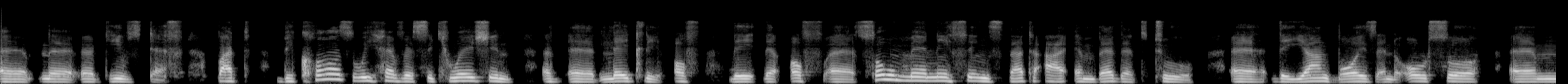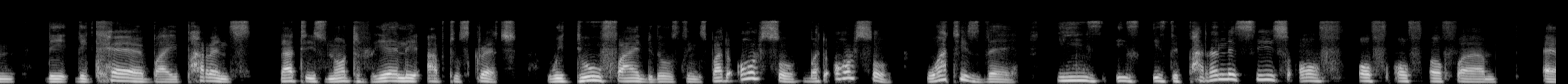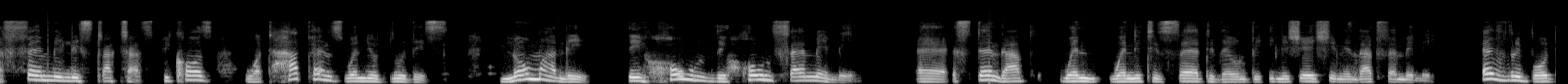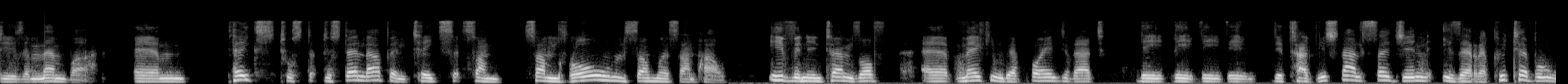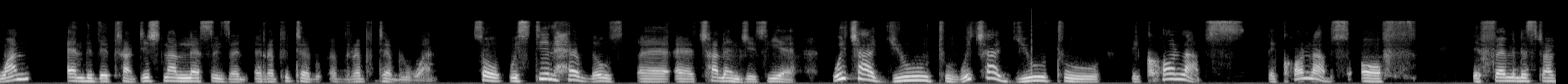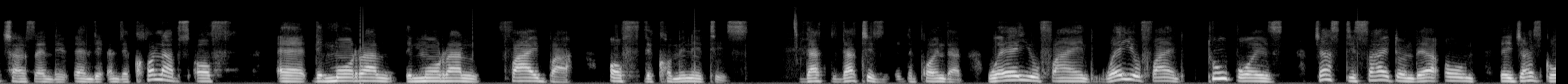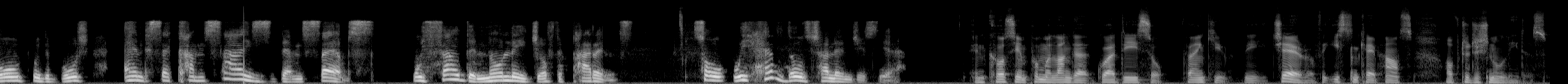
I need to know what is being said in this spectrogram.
uh, uh, uh gives death, but because we have a situation uh, uh, lately of the, the of uh, so many things that are embedded to the young boys and also um, the, the care by parents that is not really up to scratch. We do find those things, but also, but also, what is there is is is the paralysis of of of of um, uh, family structures. Because what happens when you do this? Normally, the whole the whole family uh, stand up when when it is said there will be initiation in that family everybody is a member um, takes to st- to stand up and takes some some role somewhere somehow, even in terms of uh, making the point that the, the the, the the traditional surgeon is a reputable one and the traditional nurse is a, a reputable a reputable one. So we still have those uh, uh, challenges here, which are due to which are due to the collapse the collapse of the family structures and the and the, and the collapse of uh, the moral the moral fiber of the communities. That that is the point that where you find where you find two boys just decide on their own they just go to the bush and circumcise themselves without the knowledge of the parents so we have those challenges here Nkosi Mpumalanga Gwadiso. Thank you, the chair of the Eastern Cape House of Traditional Leaders.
